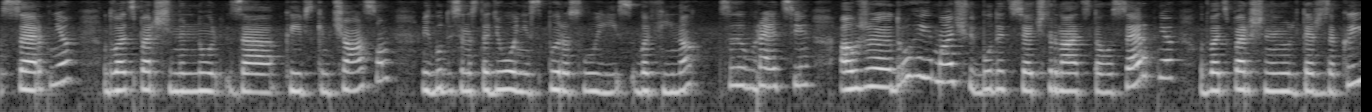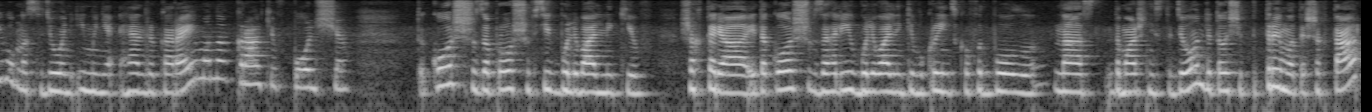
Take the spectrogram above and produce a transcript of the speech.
серпня о 21.00 за київським часом. Відбудеться на стадіоні Спирос Луїс в Афінах. Це в Греції. А вже другий матч відбудеться 14 серпня о 21.00 теж за Києвом на стадіоні імені Генрика Реймана, Краків, Польща. Також запрошую всіх болівальників Шахтаря і також взагалі вболівальників українського футболу на домашній стадіон для того, щоб підтримати Шахтар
